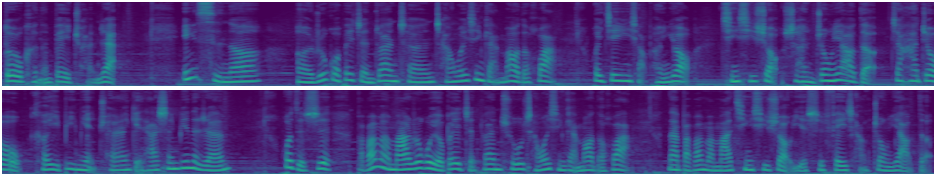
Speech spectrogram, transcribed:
都有可能被传染。因此呢，呃，如果被诊断成肠胃性感冒的话，会建议小朋友勤洗手是很重要的，这样他就可以避免传染给他身边的人。或者是爸爸妈妈如果有被诊断出肠胃型感冒的话，那爸爸妈妈勤洗手也是非常重要的。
